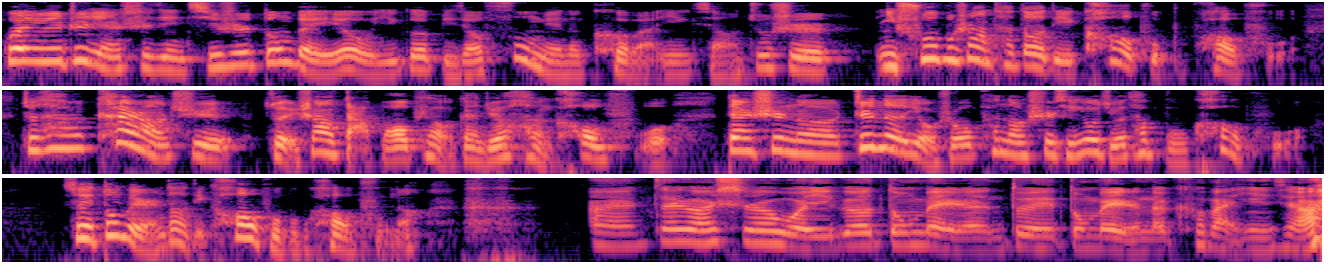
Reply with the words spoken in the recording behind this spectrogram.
关于这件事情，其实东北也有一个比较负面的刻板印象，就是你说不上他到底靠谱不靠谱。就他看上去嘴上打包票，感觉很靠谱，但是呢，真的有时候碰到事情又觉得他不靠谱。所以东北人到底靠谱不靠谱呢？哎，这个是我一个东北人对东北人的刻板印象。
